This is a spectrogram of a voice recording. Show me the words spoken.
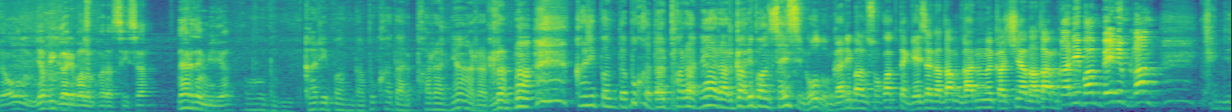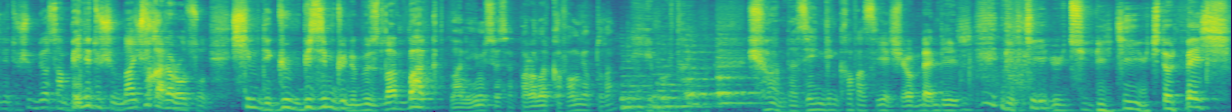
Ya oğlum ya bir garibanın parasıysa? Nereden biliyorsun? Oğlum garibanda bu kadar para ne arar lan ha? Garibanda bu kadar para ne arar? Gariban sensin oğlum. Gariban sokakta gezen adam, karnını kaşıyan adam. Gariban benim lan. Kendini düşünmüyorsan beni düşün lan şu kadar olsun. Şimdi gün bizim günümüz lan bak. Lan iyi misin sen? Paralar kafam yaptı lan. İyiyim ortayım. Şu anda zengin kafası yaşıyorum ben bir. Bir, iki, üç. Bir, iki, üç, dört, beş.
